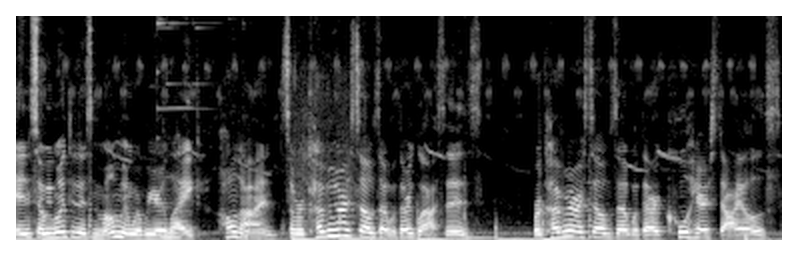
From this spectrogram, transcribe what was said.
and so we went through this moment where we were mm-hmm. like, hold on. So we're covering ourselves up with our glasses. We're covering ourselves up with our cool hairstyles.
